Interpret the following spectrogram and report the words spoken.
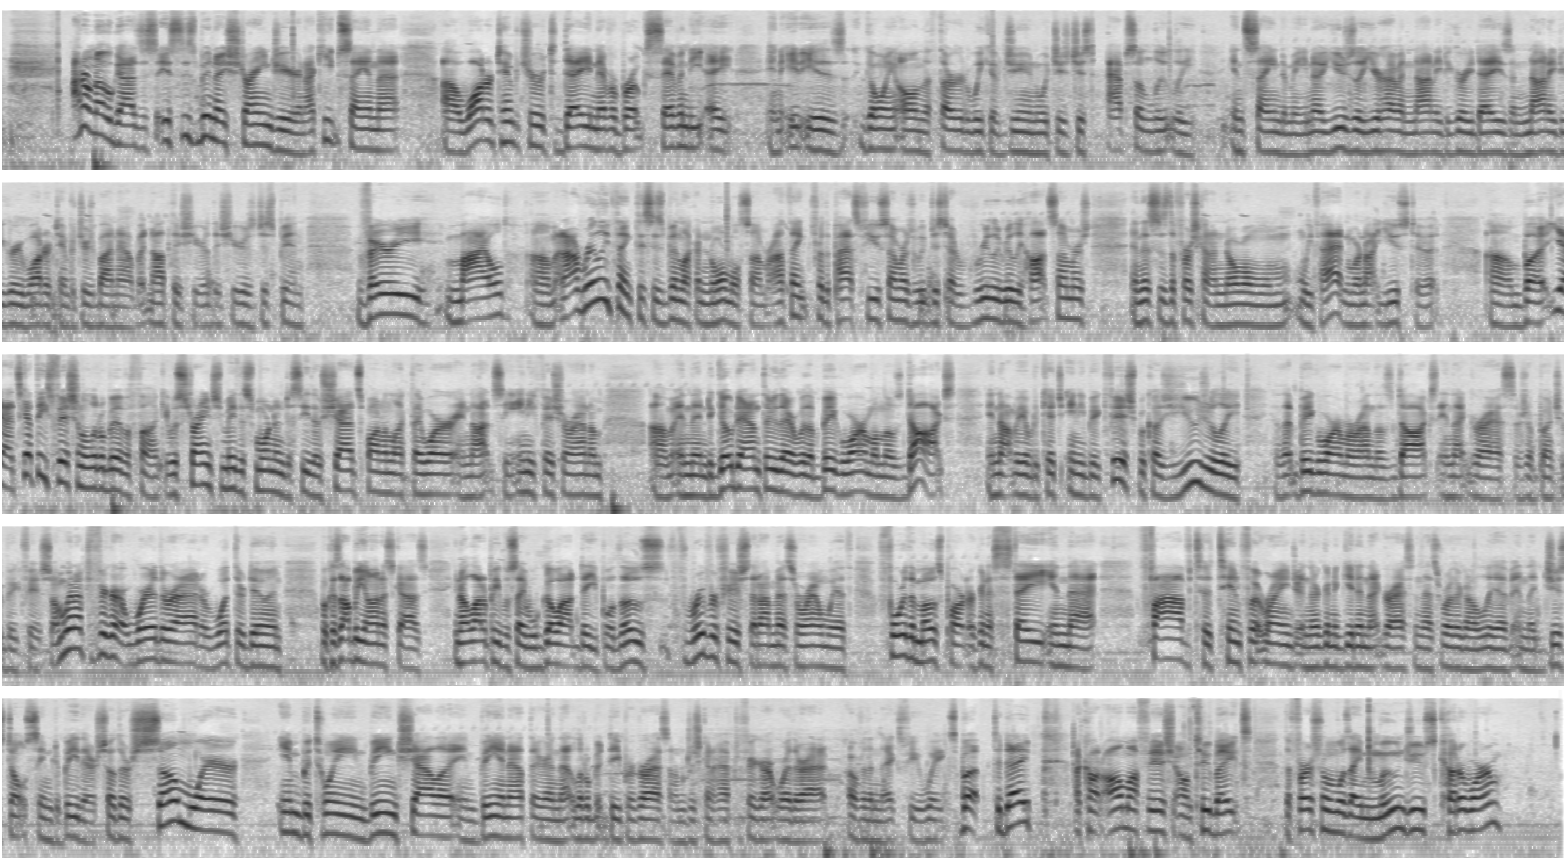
I don't know guys, it's, it's, it's been a strange year and I keep saying that. Uh, water temperature today never broke 78 and it is going on the third week of June, which is just absolutely insane to me. You know, usually you're having 90 degree days and 90 degree water temperatures by now, but not this year. This year has just been very mild um, and I really think this has been like a normal summer I think for the past few summers we've just had really really hot summers and this is the first kind of normal one we've had and we're not used to it um, but yeah it's got these fish in a little bit of a funk. It was strange to me this morning to see those shad spawning like they were and not see any fish around them um, and then to go down through there with a big worm on those docks and not be able to catch any big fish because usually you know, that big worm around those docks in that grass there's a bunch of big fish. So I'm gonna have to figure out where they're at or what they're doing because I'll be honest guys you know a lot of people say well go out deep. Well those river fish that I mess around with for the most part are gonna stay in that five to 10 foot range and they're gonna get in that grass and that's where they're gonna live and they just don't seem to be there so they're somewhere in between being shallow and being out there in that little bit deeper grass and I'm just gonna have to figure out where they're at over the next few weeks. But today I caught all my fish on two baits. The first one was a moon juice cutter worm.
